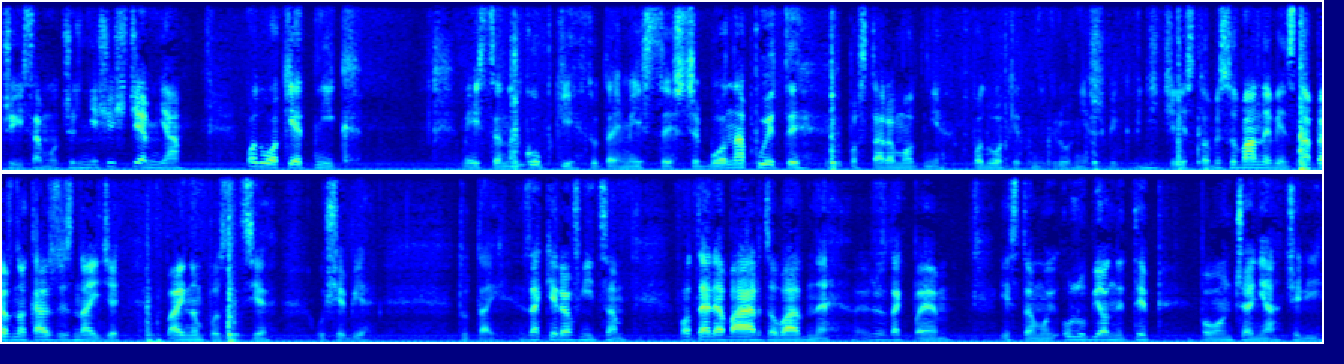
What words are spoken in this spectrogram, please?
czyli samoczynnie się ściemnia. Podłokietnik, miejsce na kubki, tutaj miejsce jeszcze było na płyty, po staromodnie. Podłokietnik również, jak widzicie, jest to wysuwane, więc na pewno każdy znajdzie fajną pozycję u siebie tutaj za kierownicą. Fotele bardzo ładne, że tak powiem, jest to mój ulubiony typ połączenia, czyli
